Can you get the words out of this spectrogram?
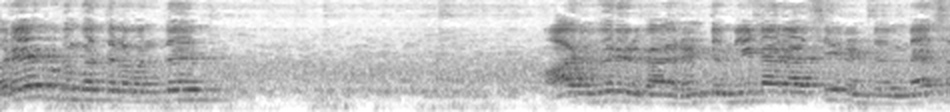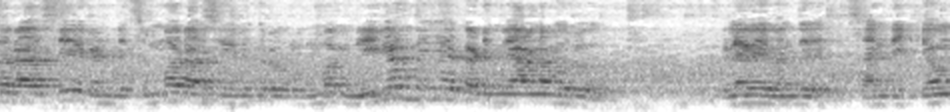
ஒரே குடும்பத்தில் வந்து ஆறு பேர் இருக்காங்க. ரெண்டு மீனராசி ரெண்டு மேசராசி ரெண்டு சிம்ம ராசி இருக்கிற குடும்பம் மிக மிக கடுமையான ஒரு விளைவை வந்து சந்திக்கும்.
